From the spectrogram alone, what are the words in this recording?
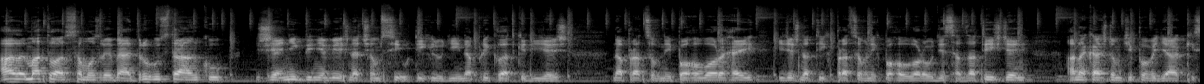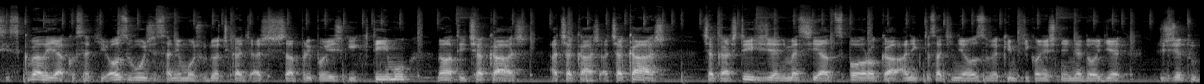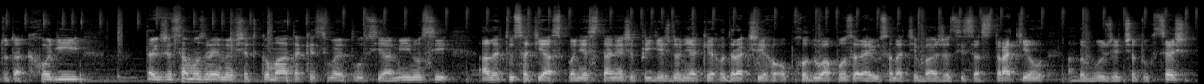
ale má to samozrejme aj druhú stránku, že nikdy nevieš, na čom si u tých ľudí. Napríklad, keď ideš na pracovný pohovor, hej, ideš na tých pracovných pohovorov 10 za týždeň a na každom ti povedia, aký si skvelý, ako sa ti ozvú, že sa nemôžu dočkať, až sa pripojíš k ich týmu, no a ty čakáš a čakáš a čakáš, čakáš týždeň, mesiac, pol roka a nikto sa ti neozve, kým ti konečne nedojde, že tu to tak chodí Takže samozrejme všetko má také svoje plusy a mínusy, ale tu sa ti aspoň nestane, že prídeš do nejakého drahšieho obchodu a pozerajú sa na teba, že si sa stratil, alebo že čo tu chceš.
